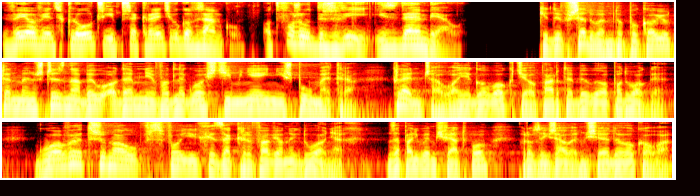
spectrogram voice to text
Wyjął więc klucz i przekręcił go w zamku. Otworzył drzwi i zdębiał. Kiedy wszedłem do pokoju, ten mężczyzna był ode mnie w odległości mniej niż pół metra. Klęczał, a jego łokcie oparte były o podłogę. Głowę trzymał w swoich zakrwawionych dłoniach. Zapaliłem światło, rozejrzałem się dookoła.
